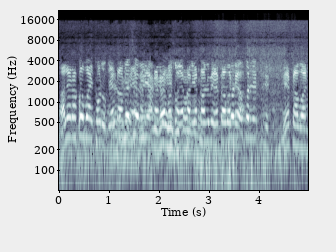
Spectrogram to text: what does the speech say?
ચાલીસ રાખો ભાઈ થોડુંક એકાવન બસો એકાવન એકાવન એકાવન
